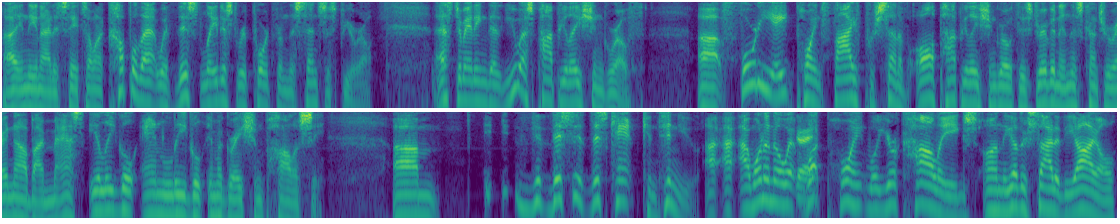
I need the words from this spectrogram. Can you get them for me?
uh, in the United States. I want to couple that with this latest report from the Census Bureau, estimating that U.S. population growth uh, 48.5% of all population growth is driven in this country right now by mass illegal and legal immigration policy. Um, this is this can't continue. I, I, I want to know at what point will your colleagues on the other side of the aisle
